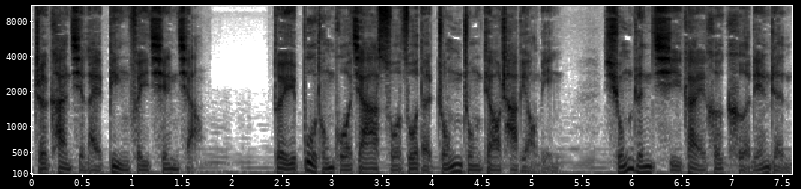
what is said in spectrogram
这看起来并非牵强。对不同国家所做的种种调查表明，穷人、乞丐和可怜人。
